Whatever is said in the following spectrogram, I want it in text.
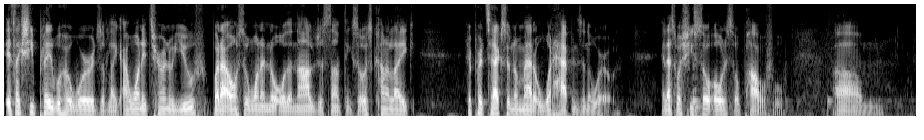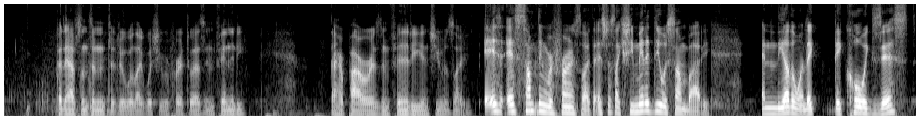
it's like she played with her words of like I want eternal youth, but I also want to know all the knowledge of something. So it's kind of like it protects her no matter what happens in the world. And that's why she's so old and so powerful. Um Could it have something to do with like what she referred to as infinity? That her power is infinity, and she was like, it's it's something referring to like that. It's just like she made a deal with somebody, and the other one they they coexist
